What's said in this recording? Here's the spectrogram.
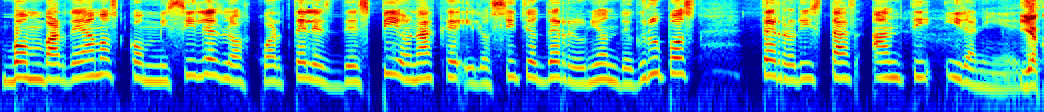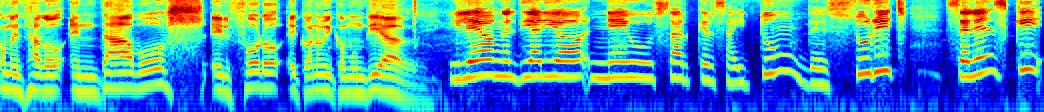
Bombardeamos con misiles los cuarteles de espionaje y los sitios de reunión de grupos terroristas anti-iraníes. Y ha comenzado en Davos el Foro Económico Mundial. Y leo en el diario Neu Sarker Zeitung de Zurich, Zelensky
